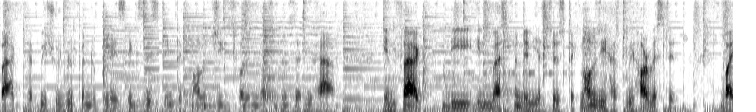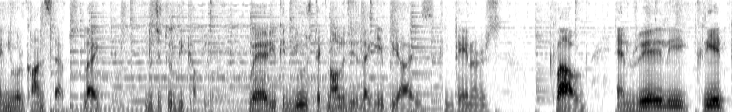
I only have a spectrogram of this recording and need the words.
fact that we should rip and replace existing technologies or investments that you have. In fact, the investment in yesterday's technology has to be harvested by newer concepts like digital decoupling, where you can use technologies like APIs, containers, cloud, and really create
